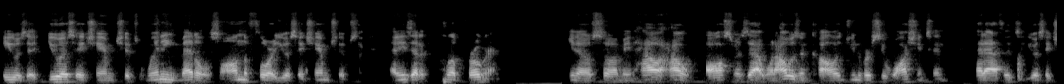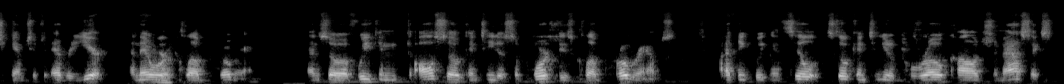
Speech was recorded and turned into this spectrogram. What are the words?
He was at USA Championships, winning medals on the floor at USA Championships, and he's at a club program. You know, so I mean, how how awesome is that? When I was in college, University of Washington had athletes at USA Championships every year and they were a club program. And so, if we can also continue to support these club programs, I think we can still still continue to grow college gymnastics.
